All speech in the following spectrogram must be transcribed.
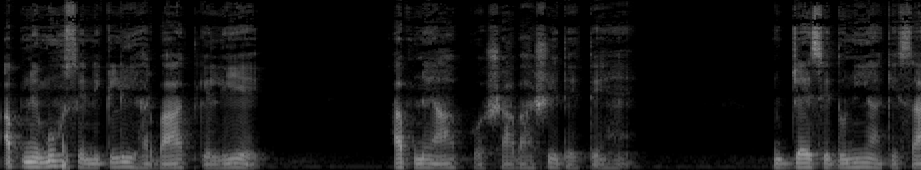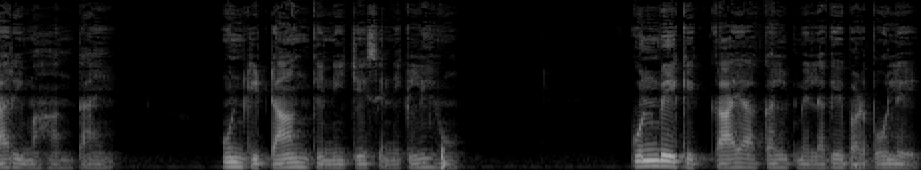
अपने मुँह से निकली हर बात के लिए अपने आप को शाबाशी देते हैं। जैसे दुनिया की सारी महानताएँ, उनकी टांग के नीचे से निकली हों कुंबे के कायाकल्प में लगे बड़बोले,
